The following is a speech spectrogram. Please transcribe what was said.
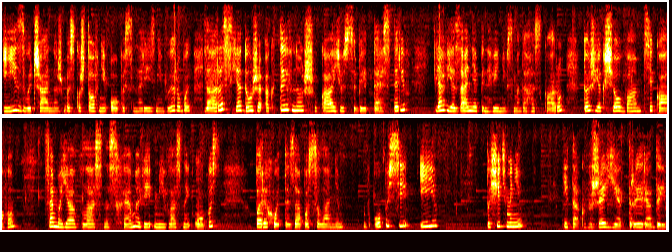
і, звичайно ж, безкоштовні описи на різні вироби. Зараз я дуже активно шукаю собі тестерів для в'язання пінгвінів з Мадагаскару. Тож, якщо вам цікаво, це моя власна схема, мій власний опис. Переходьте за посиланням в описі і пишіть мені. І так, вже є три ряди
